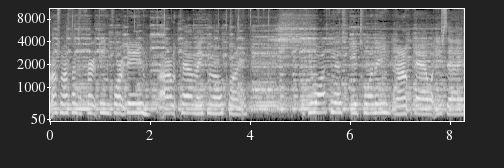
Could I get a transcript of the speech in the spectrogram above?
Most of my friends are 13, 14, but I don't care, make them all 20. If you're watching this, you're 20, and I don't care what you say.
